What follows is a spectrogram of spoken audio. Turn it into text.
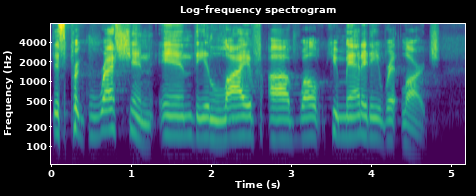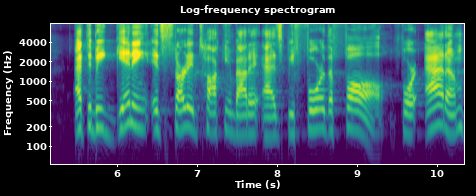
this progression in the life of, well, humanity writ large. At the beginning, it started talking about it as before the fall. For Adam,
